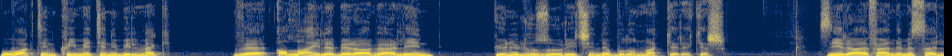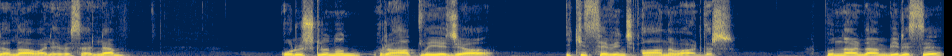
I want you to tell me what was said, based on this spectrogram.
bu vaktin kıymetini bilmek ve Allah ile beraberliğin gönül huzuru içinde bulunmak gerekir. Zira Efendimiz sallallahu aleyhi ve sellem oruçlunun rahatlayacağı iki sevinç anı vardır. Bunlardan birisi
